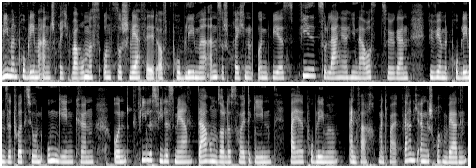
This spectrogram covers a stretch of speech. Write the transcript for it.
wie man Probleme anspricht, warum es uns so schwer fällt, oft Probleme anzusprechen und wir es viel zu lange hinauszögern, wie wir mit Problemsituationen umgehen können und vieles, vieles mehr. Darum soll es heute gehen, weil Probleme einfach manchmal gar nicht angesprochen werden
